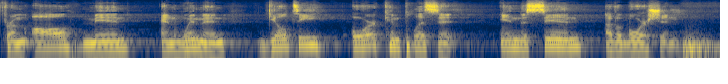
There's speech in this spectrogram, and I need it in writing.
from all men and women guilty or complicit in the sin of abortion.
